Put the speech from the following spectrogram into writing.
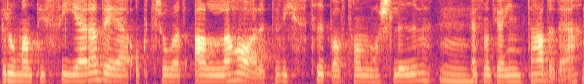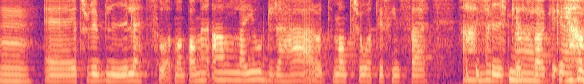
romantiserar det och tror att alla har ett visst typ av tonårsliv. Eftersom att jag inte hade det. Eh, jag tror det blir lätt så att man bara, men alla gjorde det här och man tror att det finns så här specifika saker. Ja,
